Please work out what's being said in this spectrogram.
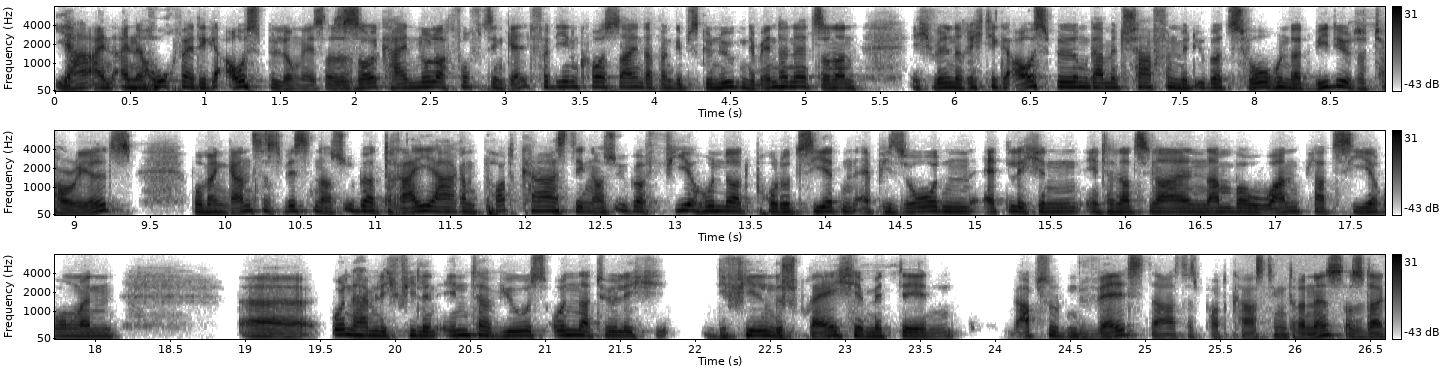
ja, ein, eine hochwertige Ausbildung ist. Also es soll kein 0815 Geldverdienen-Kurs sein, davon gibt es genügend im Internet, sondern ich will eine richtige Ausbildung damit schaffen mit über 200 Videotutorials, wo mein ganzes Wissen aus über drei Jahren Podcasting, aus über 400 produzierten Episoden, etlichen internationalen Number-One-Platzierungen, äh, unheimlich vielen Interviews und natürlich die vielen Gespräche mit den absoluten Weltstars des Podcasting drin ist. Also da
